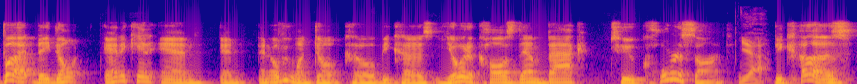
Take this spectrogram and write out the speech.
But they don't, Anakin and, and, and Obi-Wan don't go because Yoda calls them back to Coruscant Yeah. because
